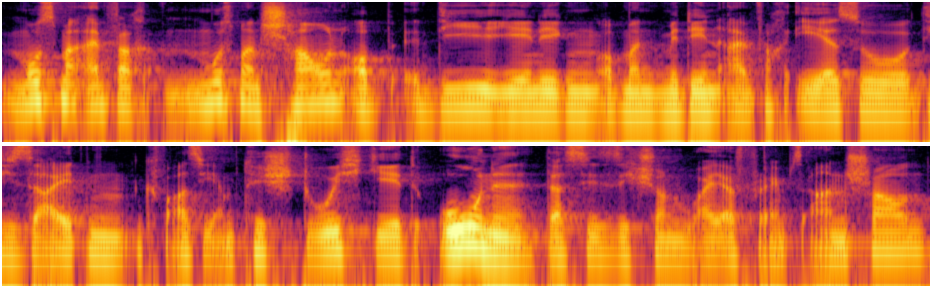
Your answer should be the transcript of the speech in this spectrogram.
muss man einfach, muss man schauen, ob diejenigen, ob man mit denen einfach eher so die Seiten quasi am Tisch durchgeht, ohne dass sie sich schon Wireframes anschauen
